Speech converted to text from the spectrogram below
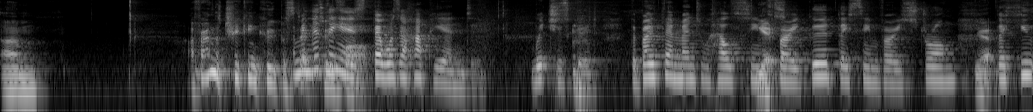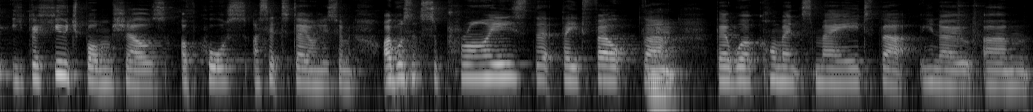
um, I found the chicken coop a I step I mean, the too thing far. is, there was a happy ending, which is good. The, both their mental health seems Yes. very good. They seem very strong. Yeah. The huge, the huge bombshells. Of course, I said today on Loose Women, I wasn't surprised that they'd felt that Hmm. there were comments made that you know, um,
